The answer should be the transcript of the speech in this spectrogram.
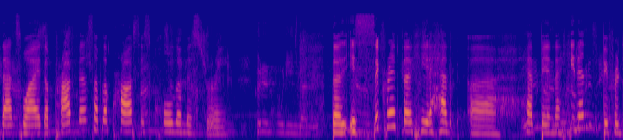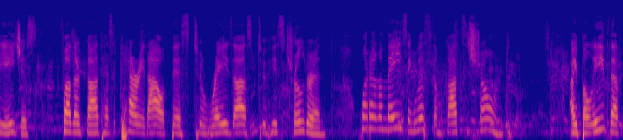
That's why the providence of the cross is called a mystery. The its secret that he had uh, had been hidden before the ages. Father God has carried out this to raise us to His children. What an amazing wisdom God's shown. I believe that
